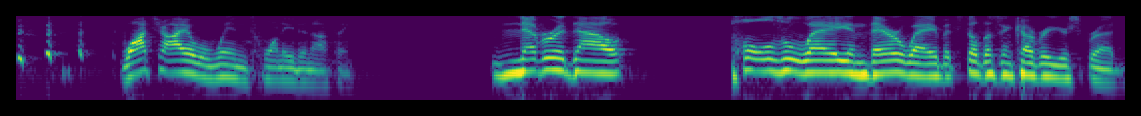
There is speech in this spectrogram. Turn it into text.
Watch Iowa win 20 to nothing. Never a doubt. Pulls away in their way, but still doesn't cover your spread.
